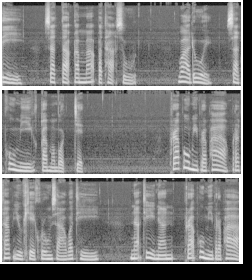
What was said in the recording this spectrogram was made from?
4. สัตตกรรมปทะสูตร ว่าด้วย สัตว์ผู้มีกรรมบทเจ็ดพระผู้มีพระภาคประทับอยู่เขตกรุงสาวัตถี ณที่นั้นพระผู้มีพระภาค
